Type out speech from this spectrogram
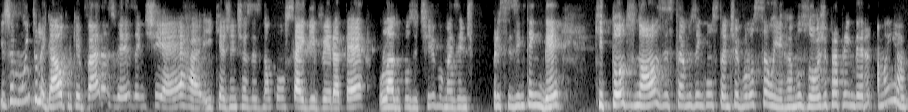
Isso é muito legal, porque várias vezes a gente erra e que a gente às vezes não consegue ver até o lado positivo, mas a gente precisa entender que todos nós estamos em constante evolução e erramos hoje para aprender amanhã.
